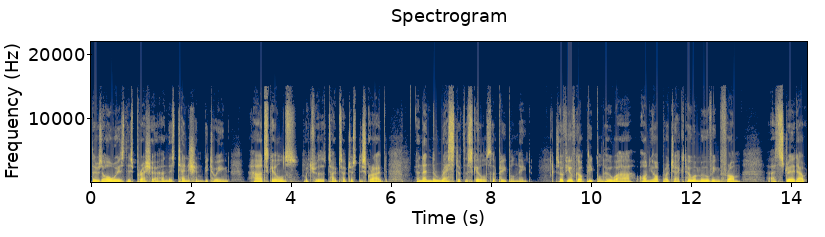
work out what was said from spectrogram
there's always this pressure and this tension between hard skills, which are the types I've just described, and then the rest of the skills that people need. So if you've got people who are on your project who are moving from a straight out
